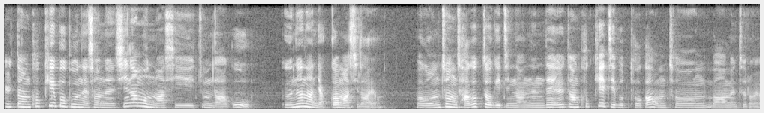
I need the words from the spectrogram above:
일단 쿠키 부분에서는 시나몬 맛이 좀 나고 은은한 약과 맛이 나요. 막 엄청 자극적이진 않는데 일단 쿠키지부터가 엄청 마음에 들어요.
